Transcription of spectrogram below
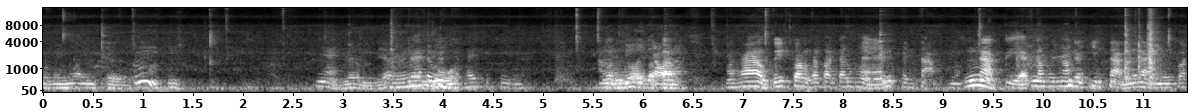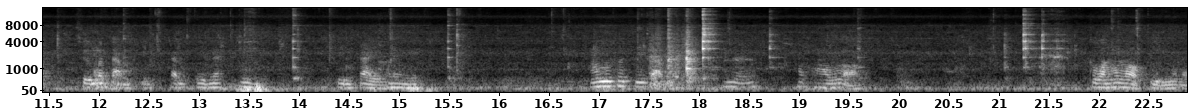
มันเป็นว่าอินเตอร์อืม เนี่ยเริ่มเยอะน่าจะเริ่มมีดูให้กินเริ่มดูกับกันมะพร้าวปิดกล้องแล้วก็จังแหนเป็นตับเนาะหนักเกลียดนะพี่น้องจะกินตับไม่ได้เลยก็ซื้อมาตับกินตับกินนะกินไก่เอามันก็สีดำอันไหนมะพร้าวเหรอก็ว่าเขาหลอกกินอะไร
